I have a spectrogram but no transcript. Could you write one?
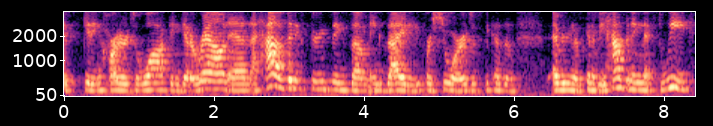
it's getting harder to walk and get around, and I have been experiencing some anxiety for sure, just because of everything that's going to be happening next week.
